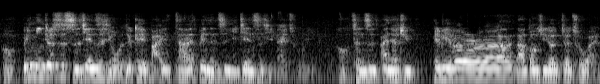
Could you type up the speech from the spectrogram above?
哦，明明就是十件事情，我就可以把一它变成是一件事情来处理。哦，程式按下去，噼噼啪啪啪啪，然后东西就就出来了。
